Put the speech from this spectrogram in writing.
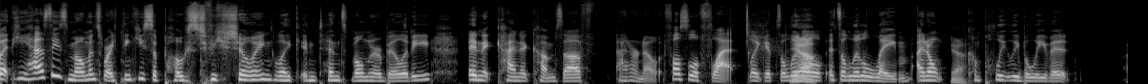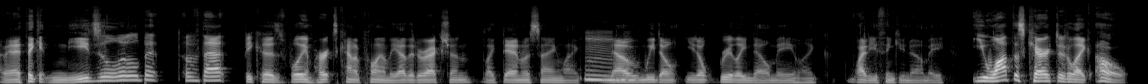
But he has these moments where I think he's supposed to be showing like intense vulnerability, and it kind of comes off. I don't know. It falls a little flat. Like it's a little, it's a little lame. I don't Yeah. completely believe it. i mean i think it needs a little bit of that because william hurt's kind of pulling the other direction like dan was saying like no Mm-hmm. we don't you don't really know me like why do you think you know me you want this character to like oh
